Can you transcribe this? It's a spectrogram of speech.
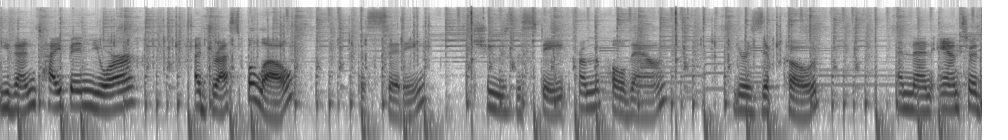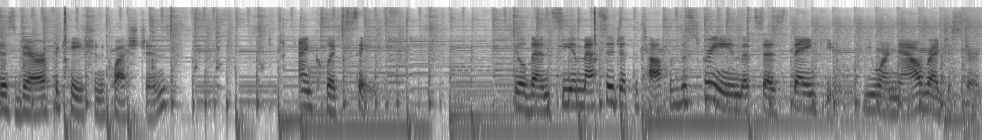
You then type in your address below, the city, choose the state from the pull down, your zip code, and then answer this verification question and click Save. You'll then see a message at the top of the screen that says, thank you, you are now registered.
